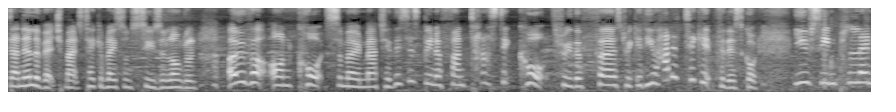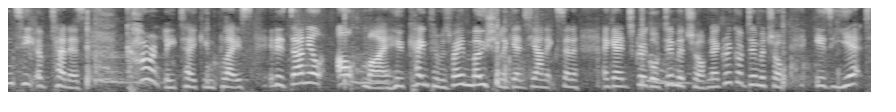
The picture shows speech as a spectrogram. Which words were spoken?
Danilovic match taking place on Suzanne Lenglen. Over on court, Simone Mathieu. This has been a fantastic court through the first week. If you had a ticket for this court, you've seen plenty of tennis. Currently taking place, it is Daniel Altmaier who came through, was very emotional against Jannik Sinner, against Grigor Dimitrov. Now, Grigor Dimitrov is yet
